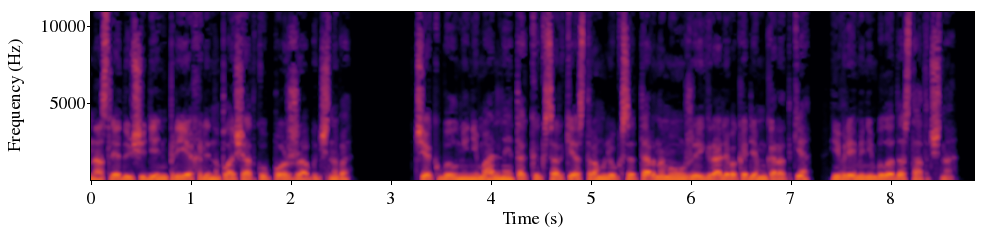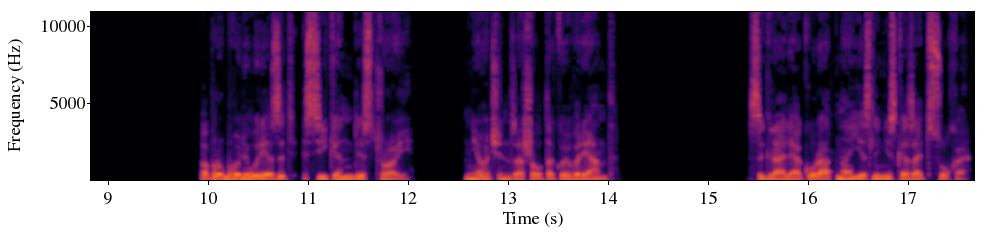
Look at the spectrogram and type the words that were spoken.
На следующий день приехали на площадку позже обычного, Чек был минимальный, так как с оркестром Lux Aeterna мы уже играли в Академгородке, и времени было достаточно. Попробовали урезать Seek and Destroy. Не очень зашел такой вариант. Сыграли аккуратно, если не сказать сухо.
